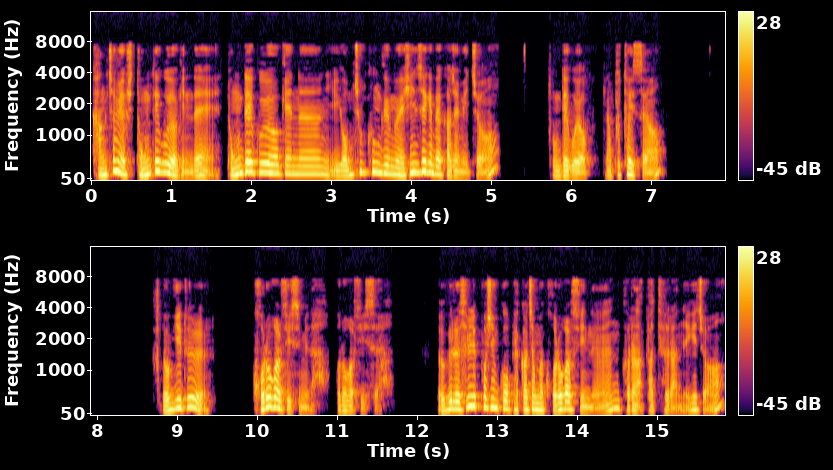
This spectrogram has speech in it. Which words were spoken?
강점이 역시 동대구역인데 동대구역에는 이 엄청 큰 규모의 신세계 백화점이 있죠. 동대구역이랑 붙어 있어요. 여기를 걸어갈 수 있습니다. 걸어갈 수 있어요. 여기를 슬리퍼 신고 백화점을 걸어갈 수 있는 그런 아파트란 얘기죠.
